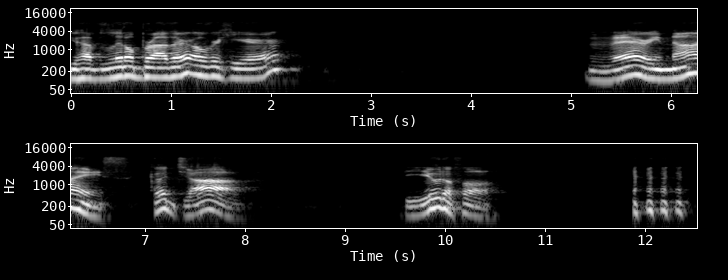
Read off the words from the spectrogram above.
you have little brother over here. Very nice. Good job. Beautiful.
